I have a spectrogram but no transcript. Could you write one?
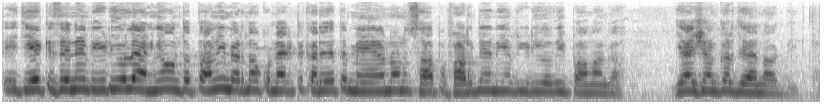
ਤੇ ਜੇ ਕਿਸੇ ਨੇ ਵੀਡੀਓ ਲੈਣੀਆਂ ਹੋਣ ਤਾਂ ਤਾਂ ਵੀ ਮੇਰੇ ਨਾਲ ਕਨੈਕਟ ਕਰੇ ਤੇ ਮੈਂ ਉਹਨਾਂ ਨੂੰ ਸੱਪ ਫੜਦਿਆਂ ਦੀਆਂ ਵੀਡੀਓ ਵੀ ਪਾਵਾਂਗਾ। ਜੈ ਸ਼ੰਕਰ, ਜੈ ਨਾਗਦੀਪ।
